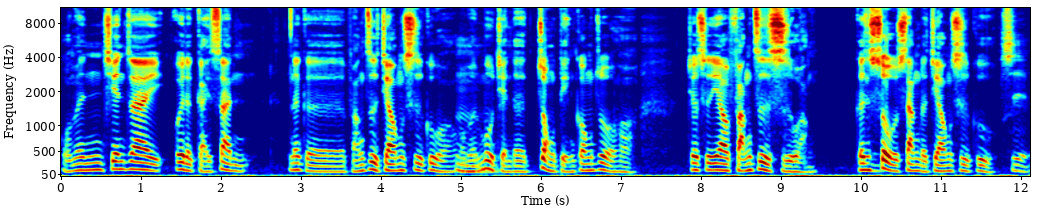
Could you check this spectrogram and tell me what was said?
我们现在为了改善那个防治交通事故哦，我们目前的重点工作哈，就是要防治死亡。跟受伤的交通事故。是，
